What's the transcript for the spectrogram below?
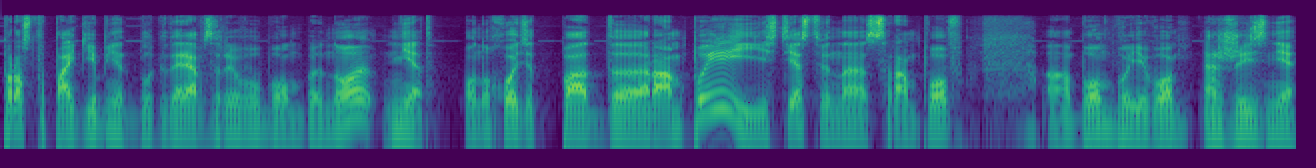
просто погибнет благодаря взрыву бомбы. Но нет, он уходит под э, рампы, и, естественно, с рампов э, бомба его жизни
